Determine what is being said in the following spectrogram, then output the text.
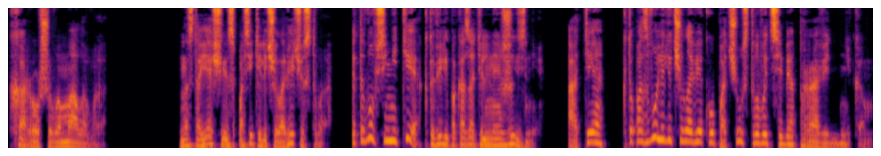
хорошего малого. Настоящие спасители человечества – это вовсе не те, кто вели показательные жизни, а те, кто позволили человеку почувствовать себя праведником.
